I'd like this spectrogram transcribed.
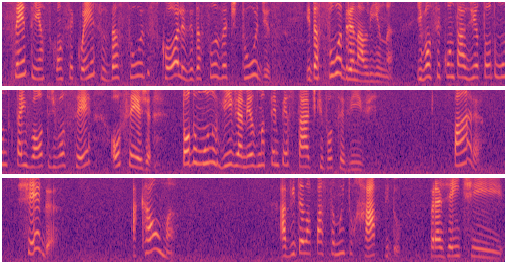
sentem as consequências das suas escolhas e das suas atitudes e da sua adrenalina. E você contagia todo mundo que está em volta de você. Ou seja, todo mundo vive a mesma tempestade que você vive. Para, chega, acalma. A vida ela passa muito rápido para a gente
